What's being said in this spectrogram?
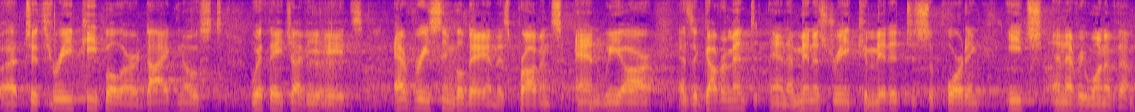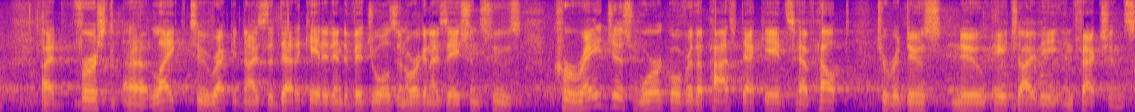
uh, to three people are diagnosed with HIV/AIDS every single day in this province, and we are, as a government and a ministry, committed to supporting each and every one of them. I'd first uh, like to recognize the dedicated individuals and organizations whose courageous work over the past decades have helped to reduce new HIV infections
